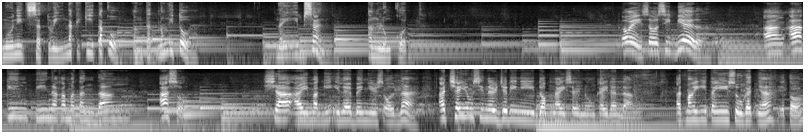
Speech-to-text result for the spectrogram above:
Ngunit sa tuwing nakikita ko ang tatlong ito, naiibsan ang lungkot. Okay, so si Biel, ang aking pinakamatandang aso. Siya ay magi 11 years old na. At siya yung sinergery ni Doc Nicer nung kailan lang. At makikita niyo yung sugat niya, ito.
